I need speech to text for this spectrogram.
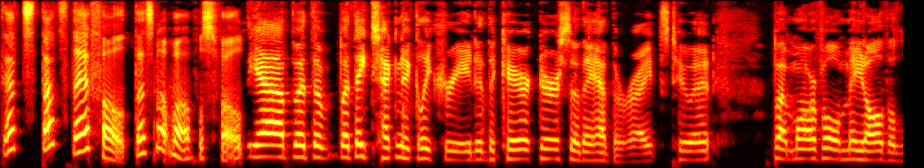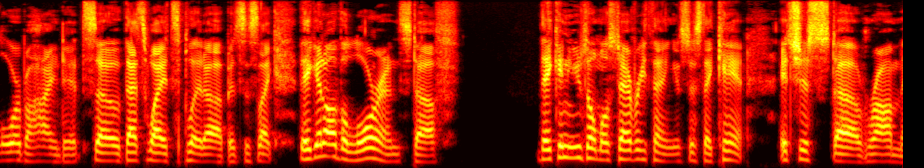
That's that's their fault. That's not Marvel's fault. Yeah, but the but they technically created the character, so they have the rights to it. But Marvel made all the lore behind it, so that's why it's split up. It's just like they get all the lore and stuff. They can use almost everything. It's just they can't. It's just uh, Rom.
